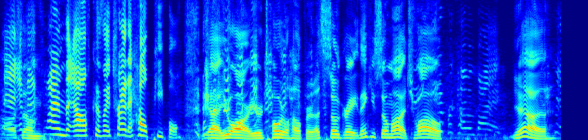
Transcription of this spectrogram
Hey, Awesome. and that's why I'm the elf because I try to help people. Yeah, you are. You're a total helper. That's so great. Thank you so much. Wow. Thank you for coming by. Yeah. Take care.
